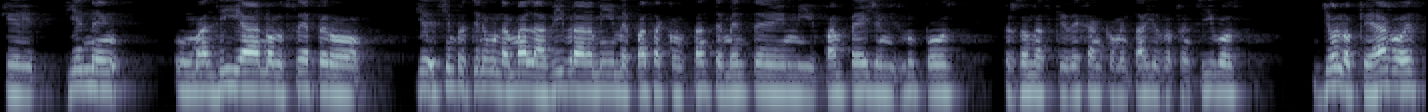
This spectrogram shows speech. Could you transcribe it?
que tienen un mal día, no lo sé, pero siempre tienen una mala vibra. A mí me pasa constantemente en mi fanpage, en mis grupos, personas que dejan comentarios ofensivos. Yo lo que hago es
